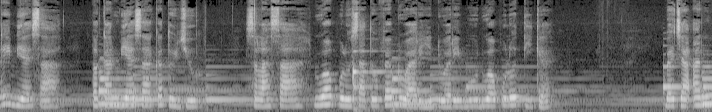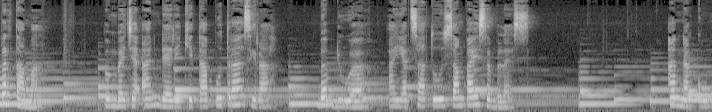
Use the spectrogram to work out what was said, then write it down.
Hari biasa, pekan biasa ke-7, Selasa 21 Februari 2023. Bacaan pertama. Pembacaan dari kitab Putra Sirah bab 2 ayat 1 sampai 11. Anakku,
